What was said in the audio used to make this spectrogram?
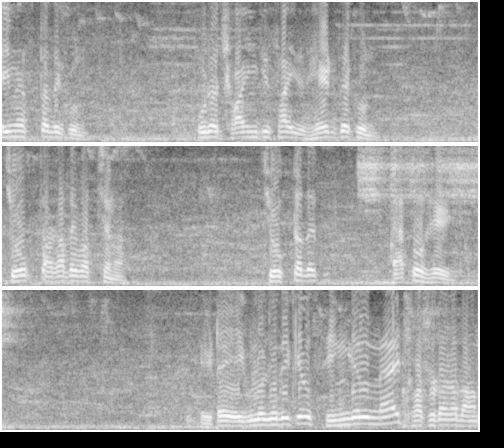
এই মাছটা দেখুন। পুরো ছয় ইঞ্চি সাইজ হেড দেখুন। চোখ তাকাতে পারছে না। চোখটা দেখুন এত হেড এটা এইগুলো যদি কেউ সিঙ্গেল নেয় ছশো টাকা দাম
